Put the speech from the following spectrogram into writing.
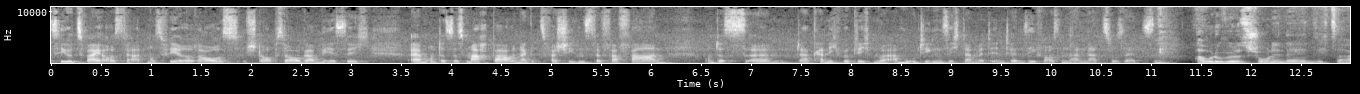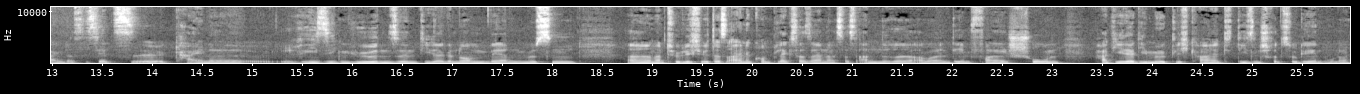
CO2 aus der Atmosphäre raus, staubsaugermäßig. Ähm, und das ist machbar und da gibt es verschiedenste Verfahren und das, ähm, da kann ich wirklich nur ermutigen, sich damit intensiv auseinanderzusetzen. Aber du würdest schon in der Hinsicht sagen, dass es jetzt äh, keine riesigen Hürden sind, die da genommen werden müssen äh, natürlich wird das eine komplexer sein als das andere, aber in dem Fall schon hat jeder die Möglichkeit, diesen Schritt zu gehen, oder?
